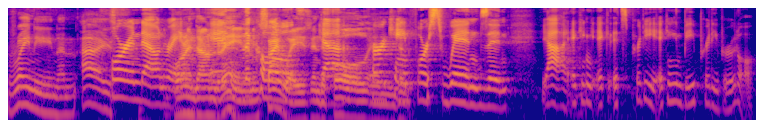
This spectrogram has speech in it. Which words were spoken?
raining and ice. pouring down rain. Pouring down in rain, I the mean, sideways in the cold Hurricane the- forced winds and yeah, it can it, it's pretty it can be pretty brutal.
